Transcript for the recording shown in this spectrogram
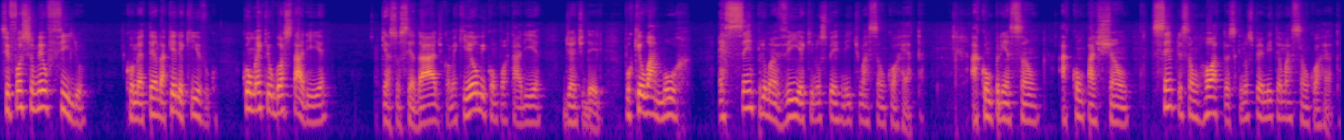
Se fosse o meu filho cometendo aquele equívoco, como é que eu gostaria que a sociedade, como é que eu me comportaria diante dele? Porque o amor é sempre uma via que nos permite uma ação correta. A compreensão, a compaixão, sempre são rotas que nos permitem uma ação correta.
